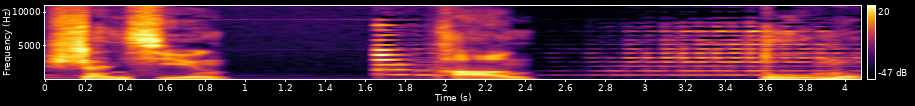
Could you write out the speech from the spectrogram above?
山行唐杜牧。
